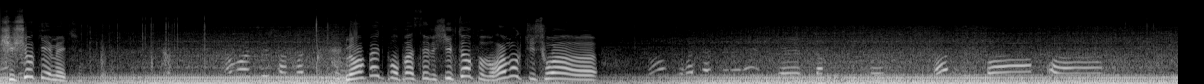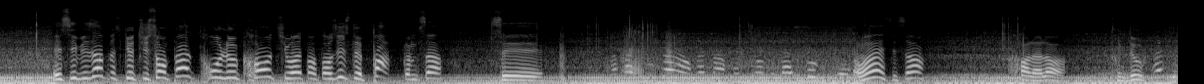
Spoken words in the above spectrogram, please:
Je suis choqué, mec. Mais en fait, pour passer le shifter, faut vraiment que tu sois... euh, Non, tu fais. Hop, pas, pas. Et c'est bizarre parce que tu sens pas trop le cran, tu vois, t'entends juste le pas, comme ça. C'est... Après tout seul, en fait, t'as l'impression que c'est de la soupe. c'est- Ouais, c'est ça. Oh là là, truc de ouf. Ah, j'ai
